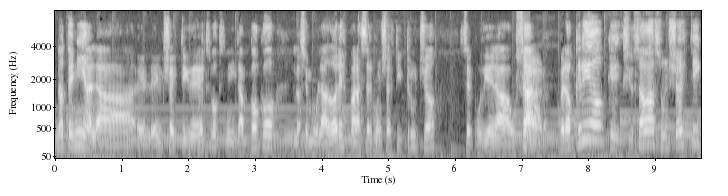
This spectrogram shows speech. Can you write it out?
no tenía la, el, el joystick de Xbox ni tampoco los emuladores para hacer que un joystick trucho se pudiera usar. Claro. Pero creo que si usabas un joystick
